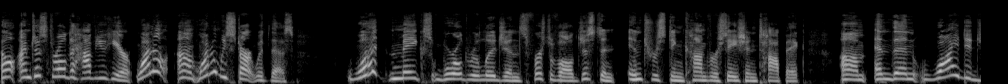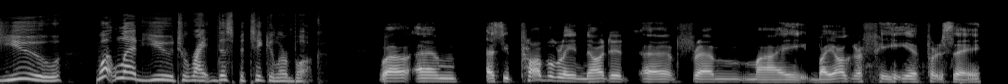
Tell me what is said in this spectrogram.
Oh, I'm just thrilled to have you here. Why don't um, Why don't we start with this? What makes world religions, first of all, just an interesting conversation topic, um, and then why did you? What led you to write this particular book? Well, um, as you probably noted uh, from my biography, per se,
